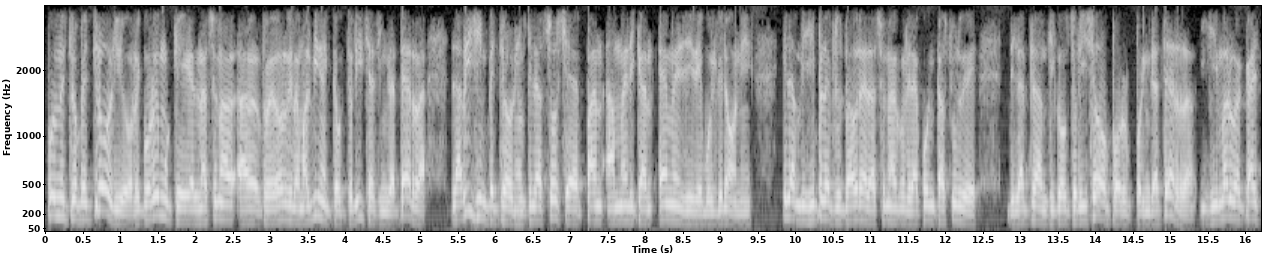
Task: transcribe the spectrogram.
Con nuestro petróleo, recordemos que la zona alrededor de la Malvina que autoriza es Inglaterra, la Virgin Petroleum, que es la socia de Pan American Energy de Bulgeroni, es la principal explotadora de la zona de la cuenca sur de, del Atlántico, autorizado por, por Inglaterra. Y sin embargo acá es,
